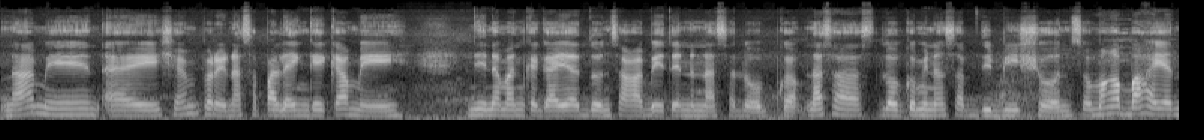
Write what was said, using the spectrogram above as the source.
namin ay syempre nasa palengke kami hindi naman kagaya doon sa Cavite na nasa loob ka, nasa loob kami ng subdivision so mga bahayan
